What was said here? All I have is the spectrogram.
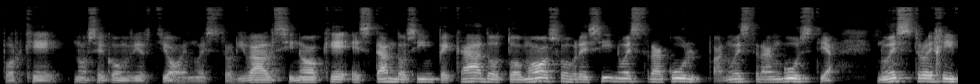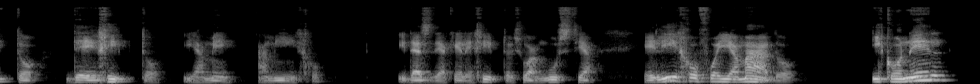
porque no se convirtió en nuestro rival, sino que, estando sin pecado, tomó sobre sí nuestra culpa, nuestra angustia, nuestro Egipto, de Egipto, y amé a mi Hijo. Y desde aquel Egipto y su angustia, el Hijo fue llamado, y con él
